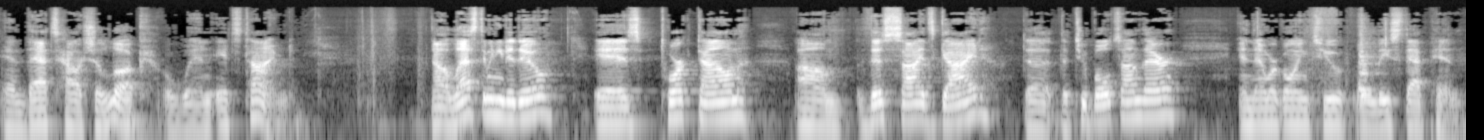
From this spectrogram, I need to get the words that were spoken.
And that's how it should look when it's timed. Now the last thing we need to do is torque down um, this side's guide, the, the two bolts on there, and then we're going to release that pin.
